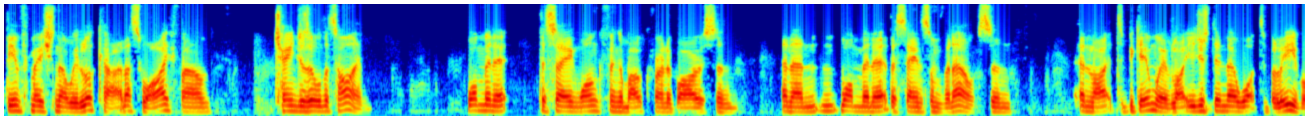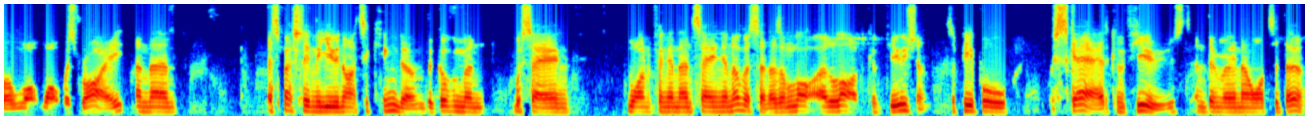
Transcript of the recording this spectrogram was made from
the information that we look at, that's what I found, changes all the time. One minute they're saying one thing about coronavirus and and then one minute they're saying something else and and like to begin with, like you just didn't know what to believe or what, what was right. And then especially in the United Kingdom, the government was saying one thing and then saying another. So there's a lot, a lot of confusion. So people were scared, confused, and didn't really know what to do.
